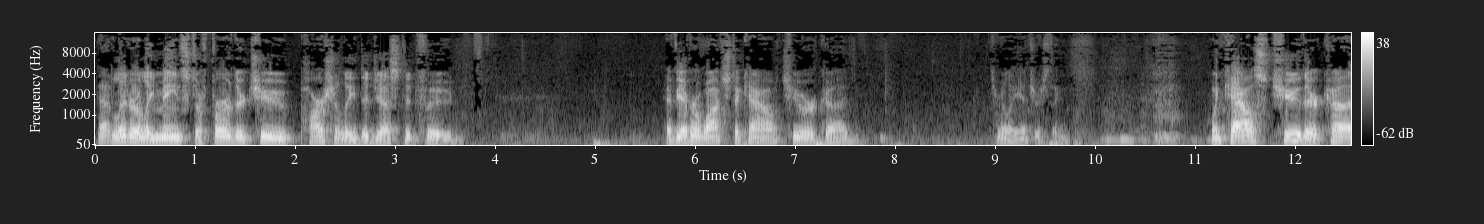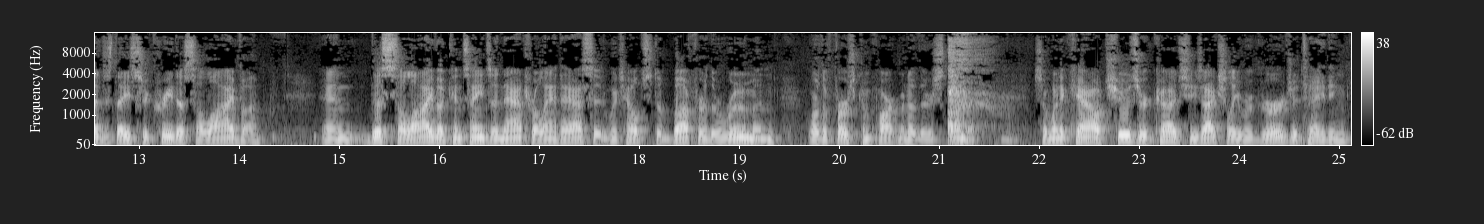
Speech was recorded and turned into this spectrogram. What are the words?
That literally means to further chew partially digested food. Have you ever watched a cow chew her cud? It's really interesting. When cows chew their cuds, they secrete a saliva, and this saliva contains a natural antacid which helps to buffer the rumen or the first compartment of their stomach. So when a cow chews her cud, she's actually regurgitating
